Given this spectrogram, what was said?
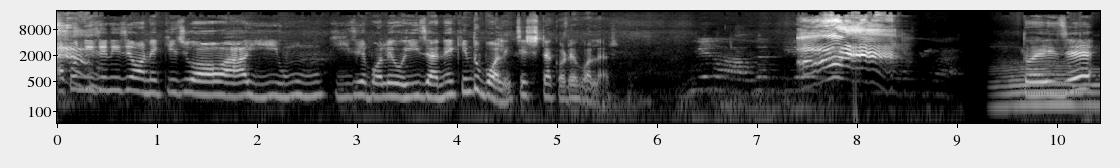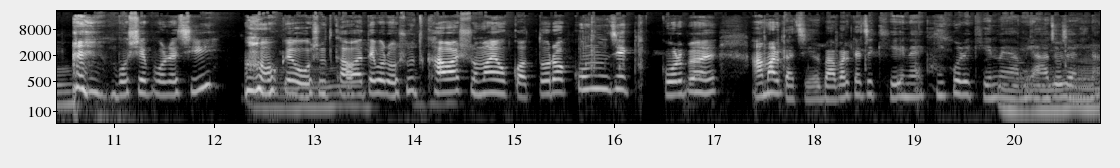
এখন নিজে নিজে অনেক কিছু অ, আ, ই, উ, কি যে বলে ওই জানে, কিন্তু বলে, চেষ্টা করে বলার। তো এই যে বসে পড়েছি। ওকে ওষুধ খাওয়াতে এবার ওষুধ খাওয়ার সময় ও কত রকম যে করবে আমার কাছে ওর বাবার কাছে খেয়ে নেয় কি করে খেয়ে নেয় আমি আজও জানি না।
